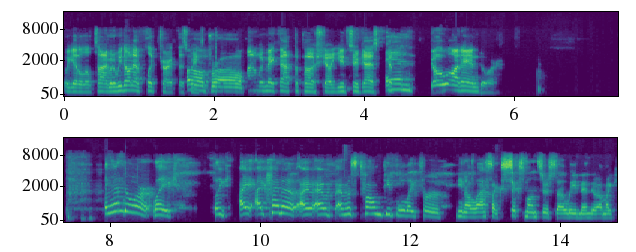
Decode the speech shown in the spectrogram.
We get a little time, and we don't have flick chart this week. oh, so bro. why don't we make that the post show? You two guys go- And go on Andor. Andor, like, like I, I kind of, I, I, I was telling people like for you know last like six months or so leading into, it, I'm like,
